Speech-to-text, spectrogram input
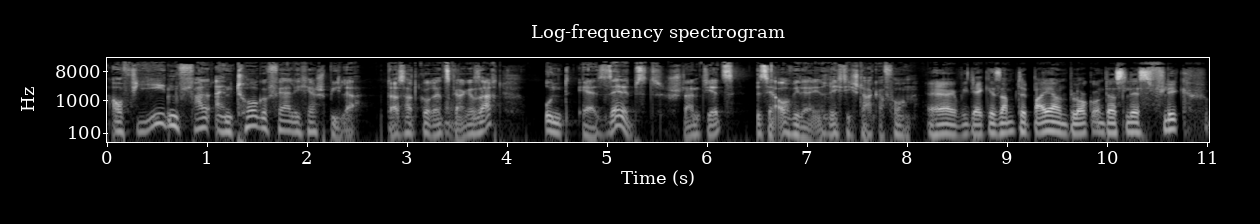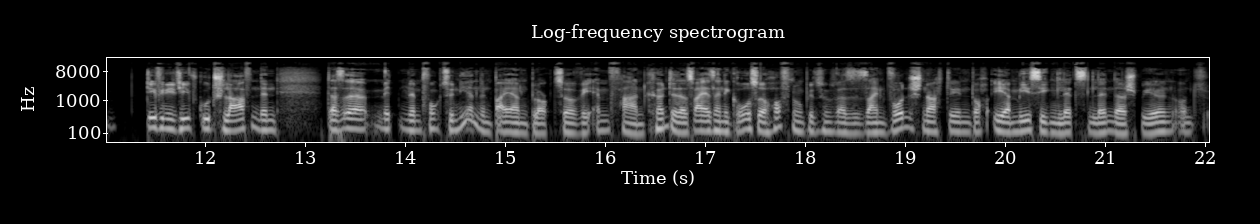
auf jeden Fall ein torgefährlicher Spieler. Das hat Goretzka gesagt. Und er selbst stand jetzt, ist ja auch wieder in richtig starker Form. Ja, wie der gesamte Bayern-Block und das lässt Flick definitiv gut schlafen, denn dass er mit einem funktionierenden Bayern-Block zur WM fahren könnte, das war ja seine große Hoffnung beziehungsweise sein Wunsch nach den doch eher mäßigen letzten Länderspielen und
